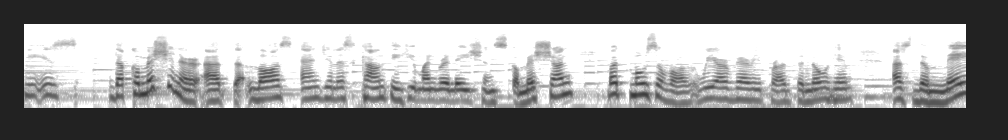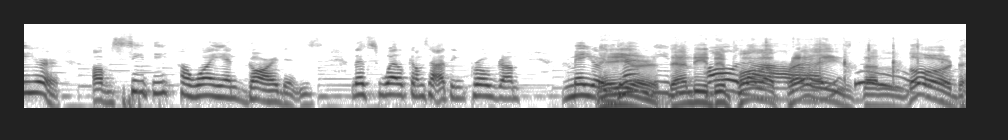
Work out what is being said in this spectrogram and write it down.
he is the commissioner at the Los Angeles County Human Relations Commission. But most of all, we are very proud to know him as the mayor of City Hawaiian Gardens. Let's welcome sa ating program, Mayor, Mayor Dandy, Dandy Di Di Paula, Paula. praise the Lord.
